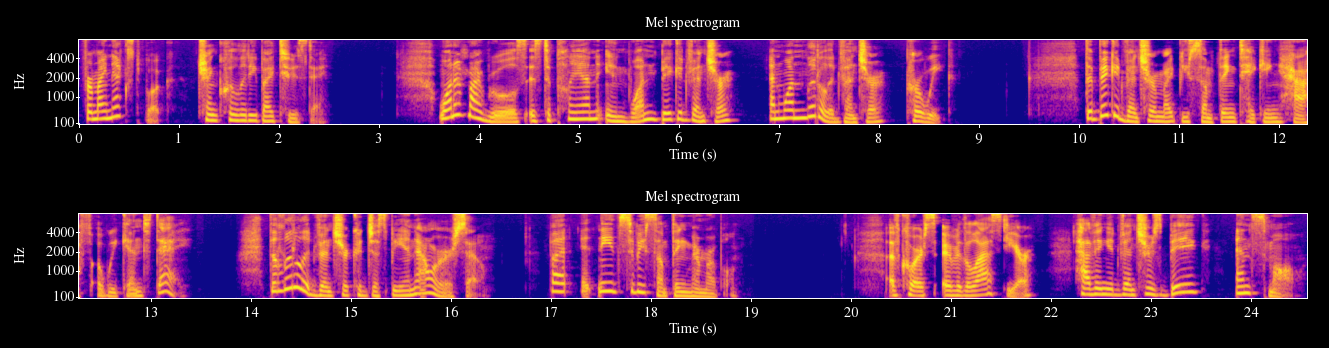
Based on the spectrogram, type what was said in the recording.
for my next book, Tranquility by Tuesday. One of my rules is to plan in one big adventure and one little adventure per week. The big adventure might be something taking half a weekend day. The little adventure could just be an hour or so, but it needs to be something memorable. Of course, over the last year, having adventures big and small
